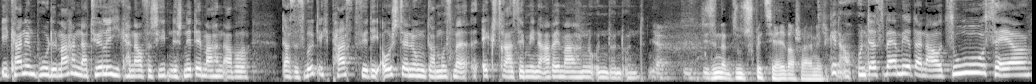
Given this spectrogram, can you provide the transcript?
Ich kann einen Pudel machen, natürlich, ich kann auch verschiedene Schnitte machen, aber dass es wirklich passt für die Ausstellung, da muss man extra Seminare machen und, und, und. Ja, die sind dann zu speziell wahrscheinlich. Genau, und das wäre mir dann auch zu sehr,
